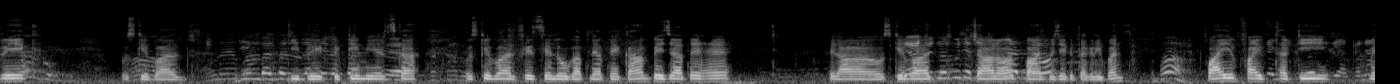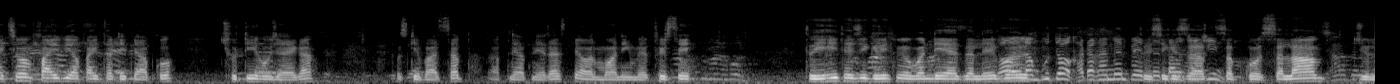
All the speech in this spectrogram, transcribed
ब्रेक उसके बाद टी ब्रेक फिफ्टी मिनट्स का उसके बाद फिर से लोग अपने अपने काम पे जाते हैं। फिर आ, उसके बाद चार और पाँच बजे के तकरीबन five five thirty maximum five या फाइव थर्टी पे आपको छुट्टी हो जाएगा। उसके बाद सब अपने अपने रास्ते और मॉर्निंग में फिर से। तो यही थे जी ग्रीफ में one day as a labour तो इसी के साथ सबको सलाम जुले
